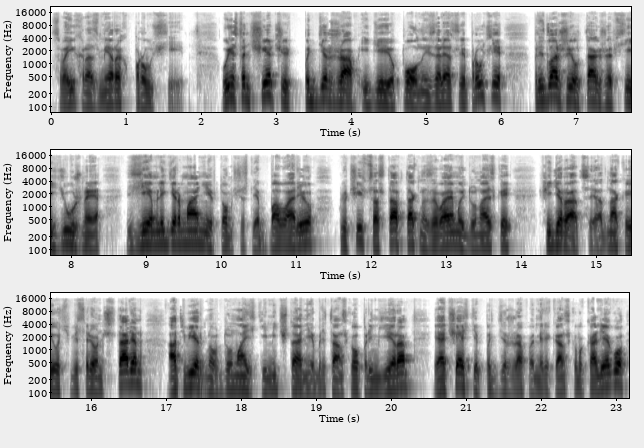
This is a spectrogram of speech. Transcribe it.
в своих размерах Пруссией. Уинстон Черчилль, поддержав идею полной изоляции Пруссии, предложил также все южные земли Германии, в том числе Баварию, включить в состав так называемой Дунайской Федерации. Однако Иосиф Виссарионович Сталин, отвергнув дунайские мечтания британского премьера и отчасти поддержав американского коллегу,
